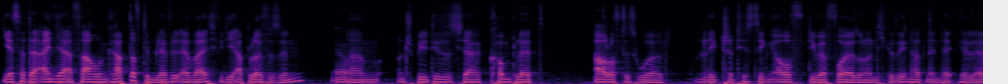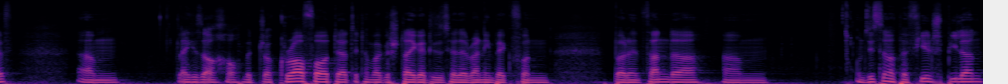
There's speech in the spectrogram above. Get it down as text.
Jetzt hat er ein Jahr Erfahrung gehabt auf dem Level, er weiß, wie die Abläufe sind Ja. ähm, und spielt dieses Jahr komplett out of this world. Und legt Statistiken auf, die wir vorher so noch nicht gesehen hatten in der ELF. Ähm, Gleiches auch, auch mit Jock Crawford, der hat sich nochmal gesteigert, dieses Jahr der Running Back von Berlin Thunder. Ähm, und siehst einfach bei vielen Spielern,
